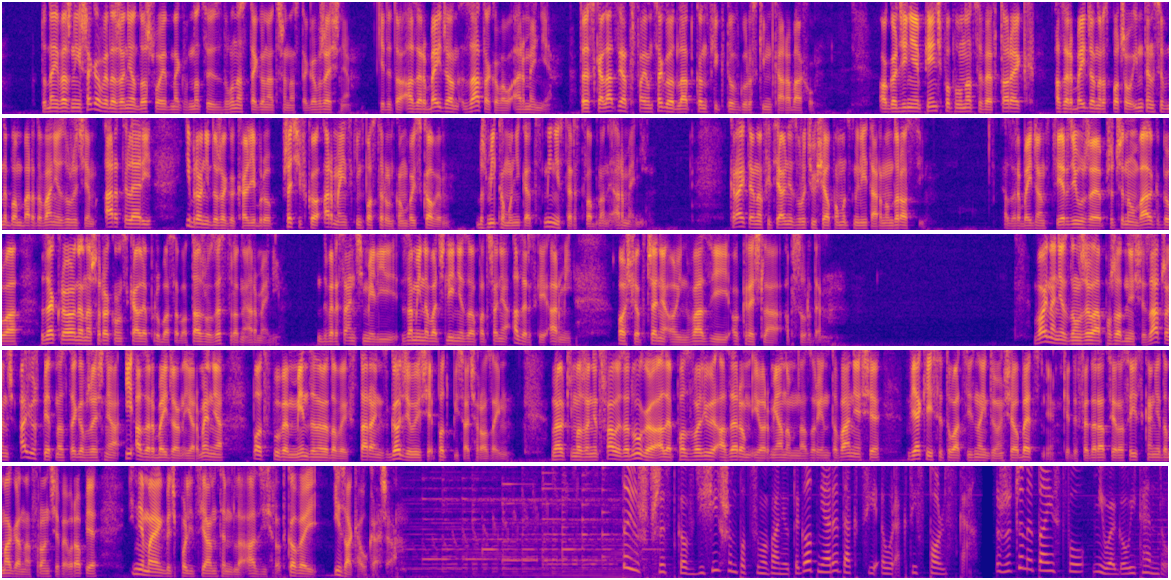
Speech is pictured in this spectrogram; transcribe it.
Do najważniejszego wydarzenia doszło jednak w nocy z 12 na 13 września, kiedy to Azerbejdżan zaatakował Armenię. To eskalacja trwającego od lat konfliktu w górskim Karabachu. O godzinie 5 po północy we wtorek Azerbejdżan rozpoczął intensywne bombardowanie z użyciem artylerii i broni dużego kalibru przeciwko armeńskim posterunkom wojskowym. Brzmi komunikat Ministerstwa Obrony Armenii. Kraj ten oficjalnie zwrócił się o pomoc militarną do Rosji. Azerbejdżan stwierdził, że przyczyną walk była zakrojona na szeroką skalę próba sabotażu ze strony Armenii. Dywersanci mieli zaminować linię zaopatrzenia azerskiej armii. Oświadczenia o inwazji określa absurdem. Wojna nie zdążyła porządnie się zacząć, a już 15 września i Azerbejdżan i Armenia pod wpływem międzynarodowych starań zgodziły się podpisać rozejm. Walki może nie trwały za długo, ale pozwoliły Azerom i Ormianom na zorientowanie się, w jakiej sytuacji znajdują się obecnie, kiedy Federacja Rosyjska nie domaga na froncie w Europie i nie ma jak być policjantem dla Azji Środkowej i Zakaukazia. To już wszystko w dzisiejszym podsumowaniu tygodnia redakcji Euractiv Polska. Życzymy Państwu miłego weekendu.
